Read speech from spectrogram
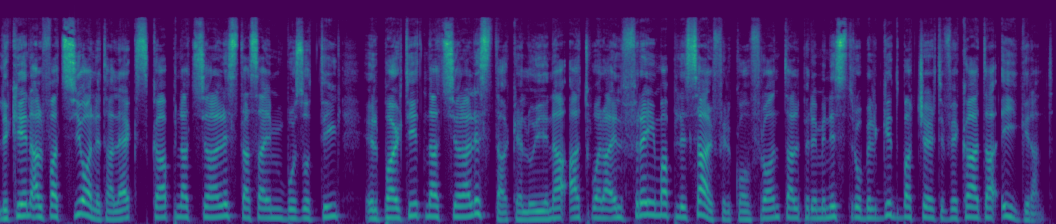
li kien għall-fazzjoni tal-eks Kap Nazzjonalista Simon Busuttil, il-Partit Nazzjonalista kellu jingħaqad wara il-frame up li sar fil-konfront tal-Prim Ministru bil-gidba ċċertifikata Egrant.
